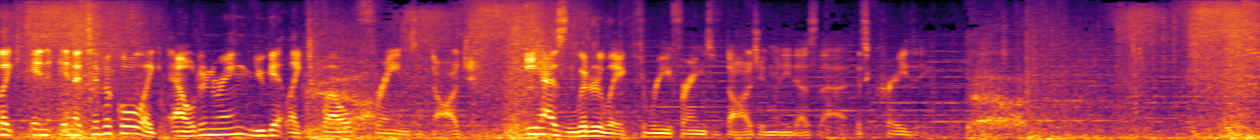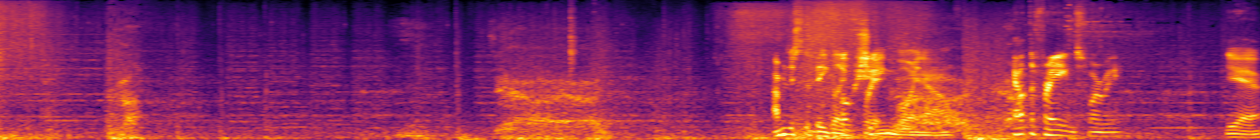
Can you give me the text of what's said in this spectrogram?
Like in in a typical like Elden Ring, you get like 12 frames of dodging. He has literally like 3 frames of dodging when he does that. It's crazy. I'm just a big like Oh, frame boy now. Count the frames for me. Yeah.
